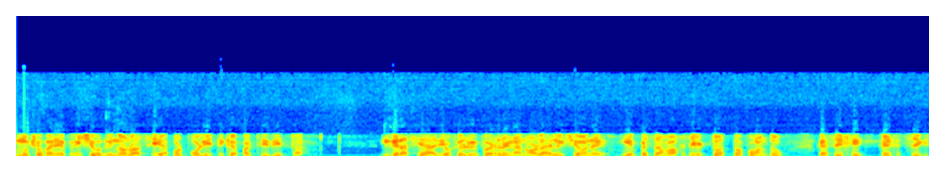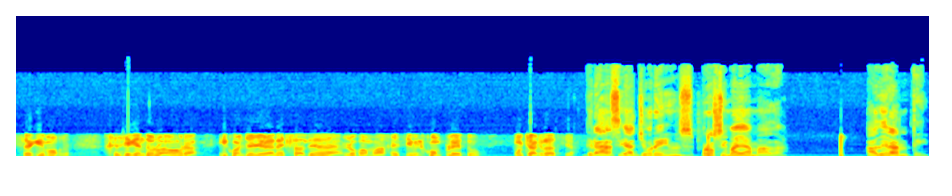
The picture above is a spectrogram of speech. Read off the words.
muchos beneficios y no lo hacía por política partidista. Y gracias a Dios que Luis Ferrer ganó las elecciones y empezamos a recibir todos estos fondos que, que seguimos recibiéndolo ahora y cuando llegue la estadía lo vamos a recibir completo. Muchas gracias. Gracias, Llorens. Próxima llamada. Adelante.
